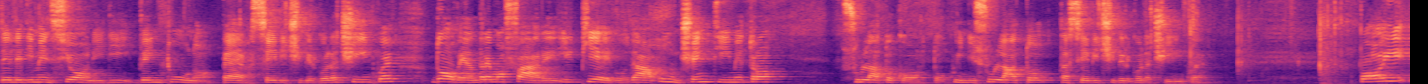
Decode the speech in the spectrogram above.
delle dimensioni di 21 x 16,5 dove andremo a fare il piego da un centimetro sul lato corto, quindi sul lato da 16,5. Poi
